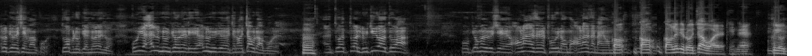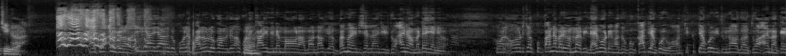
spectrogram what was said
အဲ့လိုပြောတဲ့အချိန်မှာကိုသူကဘယ်လိုပြန်ပြောလဲဆိုတော့ကိုကြီးကအဲ့လိုမျိုးပြောနေလေအဲ့လိုမျိုးပြောနေကျွန်တော်ကြောက်တာပေါ့လေဟမ် အဲ့သူကသူကလူကြီးတော့သူကဟိုပြောမှလို့ရှိရင် online အစထိုးရင်တော့မ online စနိုင်မှာမကောင်းကောင်းကောင်းလေးတွေတော့ကြောက်သွားတယ်ထင်တယ်သူ့ရုပ်ကြည့်ပြီးတော့ အဲ့တော့အဲ့လိုပြောတော့အေးရရဆိုကိုလည်းဘာလို့လောက်ကမသိဘူးအခုလည်းကားလေးနည်းနည်းမောင်းလာမနောက်ပြဘတ်မန်တစ်ချက်လမ်းကြည့်သူအဲ့နောက်မတက်ရနေတော့ကိုလည်းအော်ကိုကားနံပါတ်တွေမှတ်ပြီး line ဘော်တင်မှာဆိုကိုကားပြန်ကိုရောပြန်ကိုပြီးသူနောက်တော့သူကအဲ့မှာကေ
